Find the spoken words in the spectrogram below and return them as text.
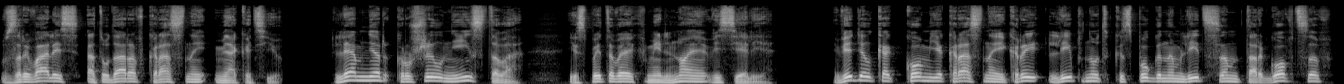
взрывались от ударов красной мякотью. Лемнер крушил неистово, испытывая хмельное веселье. Видел, как комья красной икры липнут к испуганным лицам торговцев,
